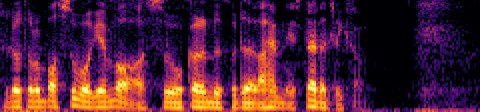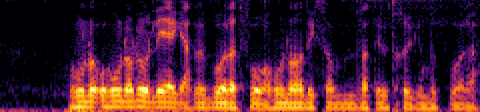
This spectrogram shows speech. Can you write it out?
Men låter de bara sågen vara så åker den upp och dödar henne istället liksom. Hon, hon har då legat med båda två. Hon har liksom varit otrogen mot båda.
